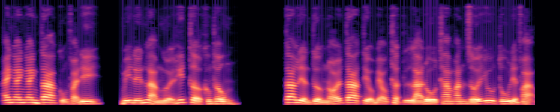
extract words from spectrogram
Anh anh anh ta cũng phải đi, Mỹ đến làm người hít thở không thông. Ta liền tưởng nói ta tiểu béo thật là đồ tham ăn giới ưu tú điển phạm,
